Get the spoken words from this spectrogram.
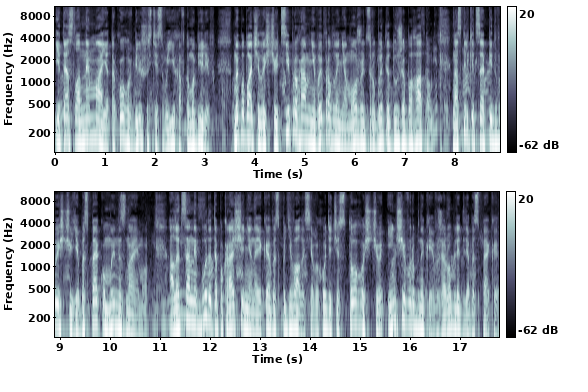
і Тесла не має такого в більшості своїх автомобілів. Ми побачили, що ці програмні виправлення можуть зробити дуже багато. Наскільки це підвищує безпеку, ми не знаємо. Але це не буде те покращення, на яке ви сподівалися, виходячи з того, що інші виробники вже роблять для безпеки.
